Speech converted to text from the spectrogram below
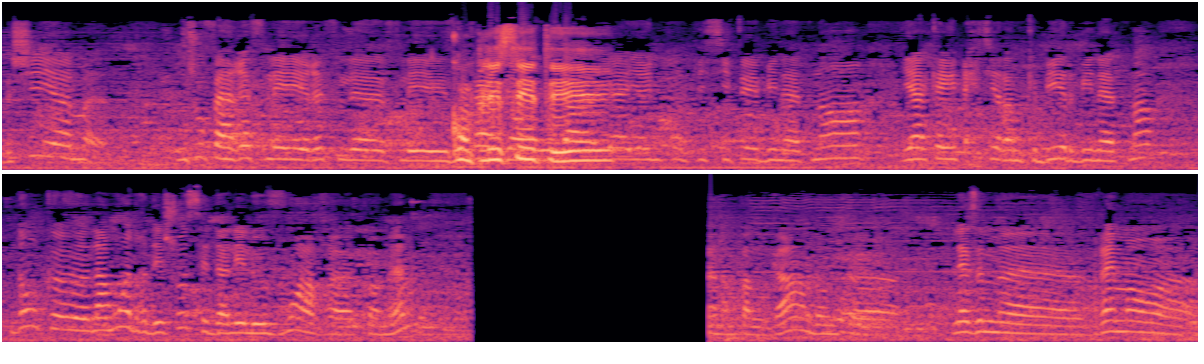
ماشي ما- نشوفه غير في لي غير في لي- Complicité. y a une complicité بيناتنا y a كاين احترام كبير بيناتنا donc la moindre des choses c'est d'aller le voir quand même أنا مطلقه donc لازم vraiment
